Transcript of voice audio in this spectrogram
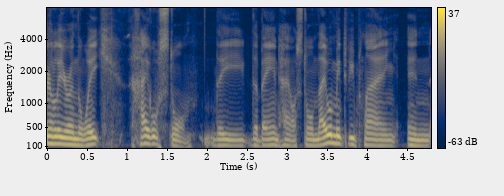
earlier in the week, Halestorm, the, the band Halestorm, they were meant to be playing in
